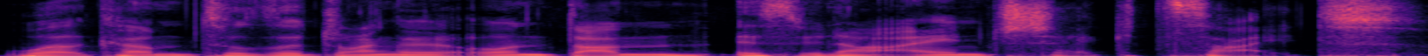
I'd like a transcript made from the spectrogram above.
Welcome to the Jungle und dann ist wieder ein Check Zeit.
